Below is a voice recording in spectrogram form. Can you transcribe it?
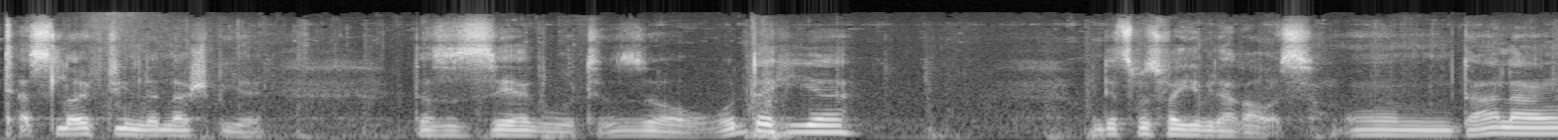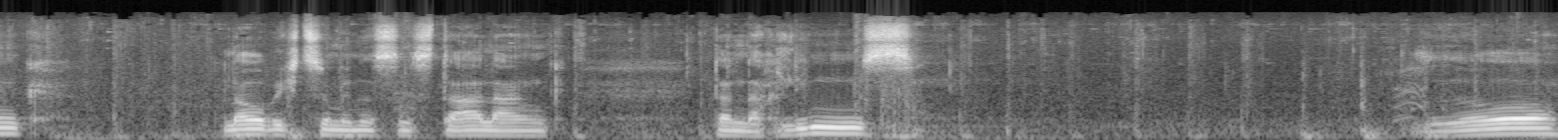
Das läuft wie ein Länderspiel. Das ist sehr gut. So, runter hier. Und jetzt müssen wir hier wieder raus. Ähm, da lang. Glaube ich zumindest da lang. Dann nach links. So.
